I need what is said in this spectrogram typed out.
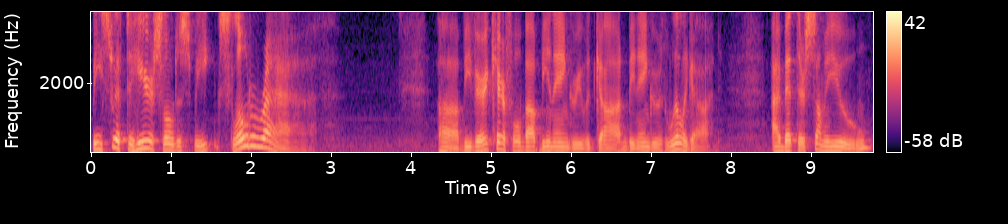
be swift to hear, slow to speak, slow to wrath. Uh, be very careful about being angry with God, being angry with the will of God. I bet there's some of you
